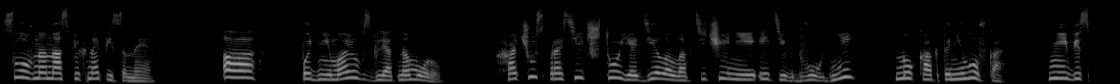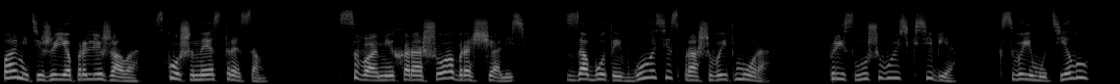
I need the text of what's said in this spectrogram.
словно наспех написанная. А поднимаю взгляд на Мору. Хочу спросить, что я делала в течение этих двух дней, но как-то неловко. Не без памяти же я пролежала, скошенная стрессом. «С вами хорошо обращались?» С заботой в голосе спрашивает Мора. Прислушиваюсь к себе, к своему телу,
